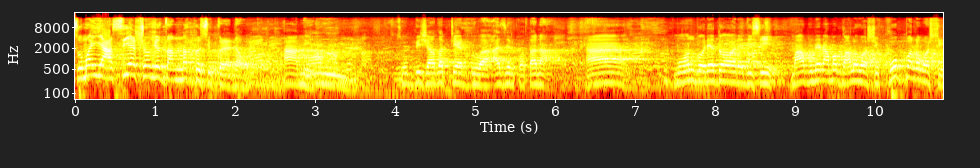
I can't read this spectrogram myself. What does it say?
সুমাইয়া আসিয়ার সঙ্গে জান্নাত নসিব করে দাও। আমি চব্বিশ হাজার টিয়ার দোয়া, আজের কথা না। হ্যাঁ মন ভরে দোয়ারে দিছি। মা বোনের আমাকে ভালোবাসে, খুব ভালোবাসে।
